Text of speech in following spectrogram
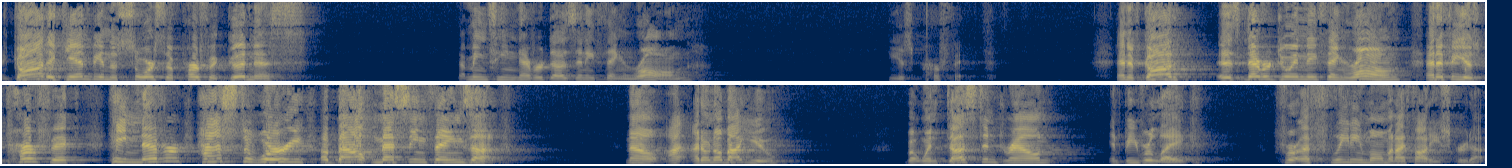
And God, again, being the source of perfect goodness, that means he never does anything wrong. He is perfect. And if God is never doing anything wrong, and if he is perfect, he never has to worry about messing things up. Now, I, I don't know about you, but when Dustin drowned in Beaver Lake, for a fleeting moment I thought he screwed up.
